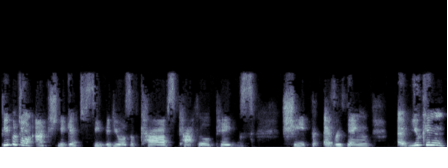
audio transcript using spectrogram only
people don't actually get to see videos of calves, cattle, pigs, sheep, everything. Uh, you can,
